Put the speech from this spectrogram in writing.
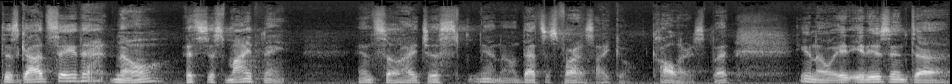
Does God say that? No, it's just my thing. And so I just, you know, that's as far as I go. Collars, but you know, it, it isn't. Uh,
